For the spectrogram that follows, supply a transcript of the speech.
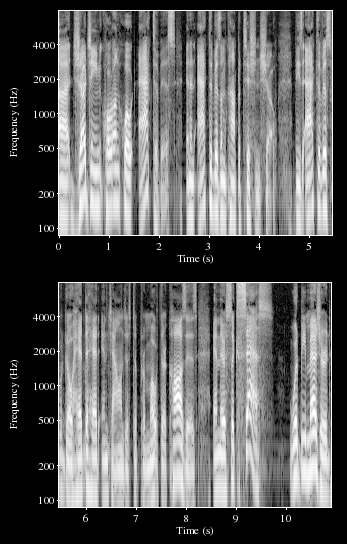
uh, judging quote unquote activists in an activism competition show. These activists would go head to head in challenges to promote their causes, and their success would be measured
